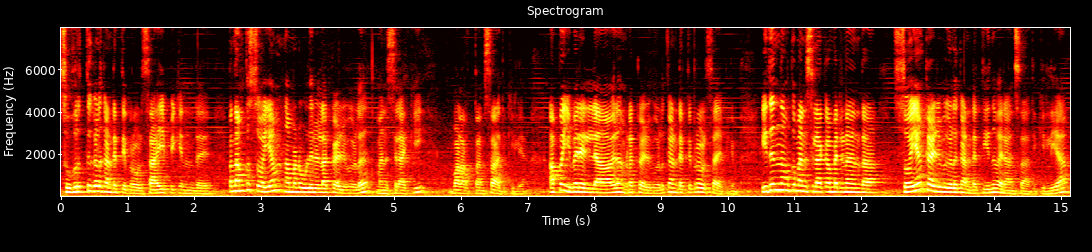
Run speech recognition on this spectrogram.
സുഹൃത്തുക്കൾ കണ്ടെത്തി പ്രോത്സാഹിപ്പിക്കുന്നുണ്ട്. അപ്പം നമുക്ക് സ്വയം നമ്മുടെ ഉള്ളിലുള്ള കഴിവുകൾ മനസ്സിലാക്കി വളർത്താൻ സാധിക്കില്ല. അപ്പം ഇവരെല്ലാവരും നമ്മുടെ കഴിവുകൾ കണ്ടെത്തി പ്രോത്സാഹിപ്പിക്കും. ഇതെന്ന് നമുക്ക് മനസ്സിലാക്കാൻ പറ്റണത് എന്താ? സ്വയം കഴിവുകൾ കണ്ടെത്തി എന്ന് വരാൻ സാധിക്കില്ല.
